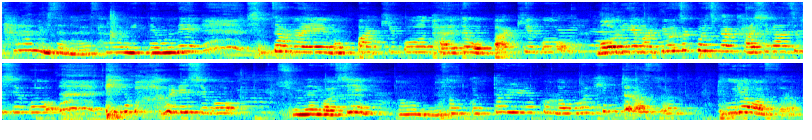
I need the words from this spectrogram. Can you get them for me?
사람이잖아요. 사람이기 때문에 십자가에 못 박히고 발도 못 박히고 머리에 막 뾰족뾰족한 가시가 쓰시고 피가 막 흘리시고 죽는 것이 너무 무섭고 떨리고 너무 힘들었어요. 두려웠어요.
